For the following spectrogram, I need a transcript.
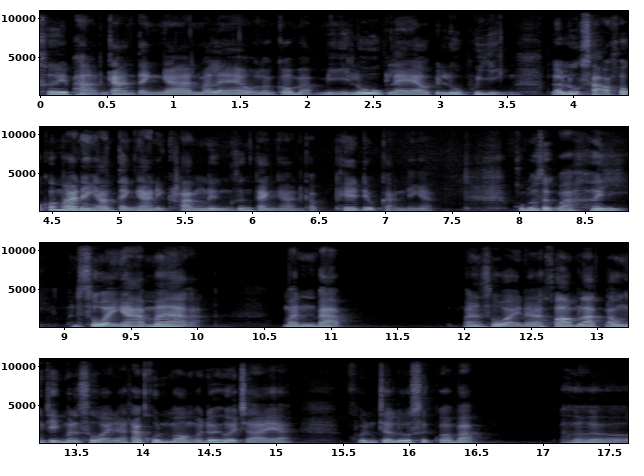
เคยผ่านการแต่งงานมาแล้ว แล้วก็แบบมีลูกแล้วเป็นลูกผู้หญิง แล้วลูกสาวเขาก็มาในงานแต่งงานอีกครั้งหนึ่งซึ่งแต่งงานกับเพศเดียวกันอย่างเงี้ยผมรู้สึกว่าเฮ้ยมันสวยงามมากอะมันแบบมันสวยนะ ความรักเอาจริงๆมันสวยนะ ถ้าคุณมองมันด้วยหัวใจอะคุณจะรู้สึกว่าแบบเออ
